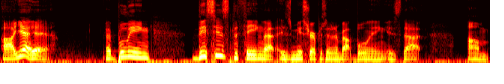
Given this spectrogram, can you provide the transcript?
Uh, yeah, yeah, yeah. Uh, bullying, this is the thing that is misrepresented about bullying is that um,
